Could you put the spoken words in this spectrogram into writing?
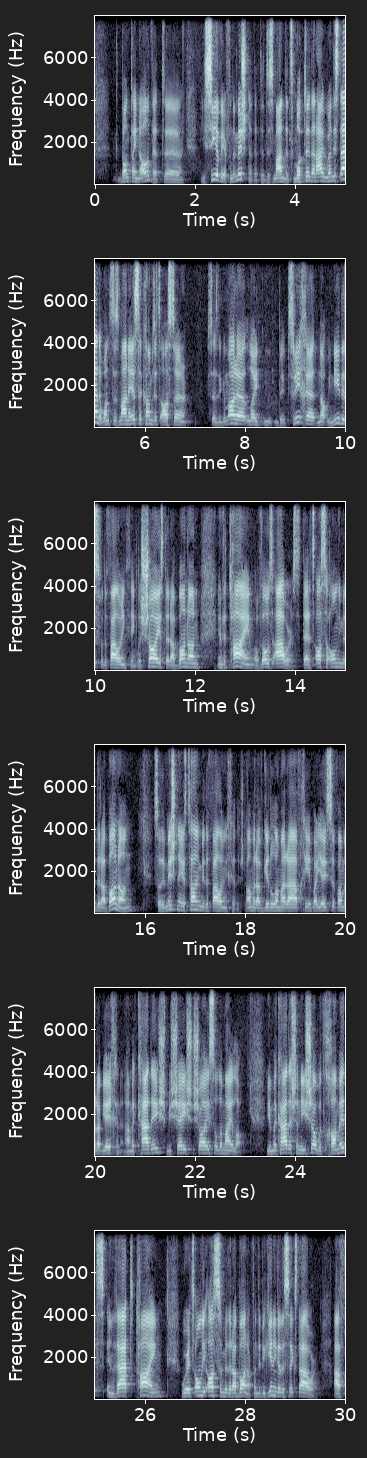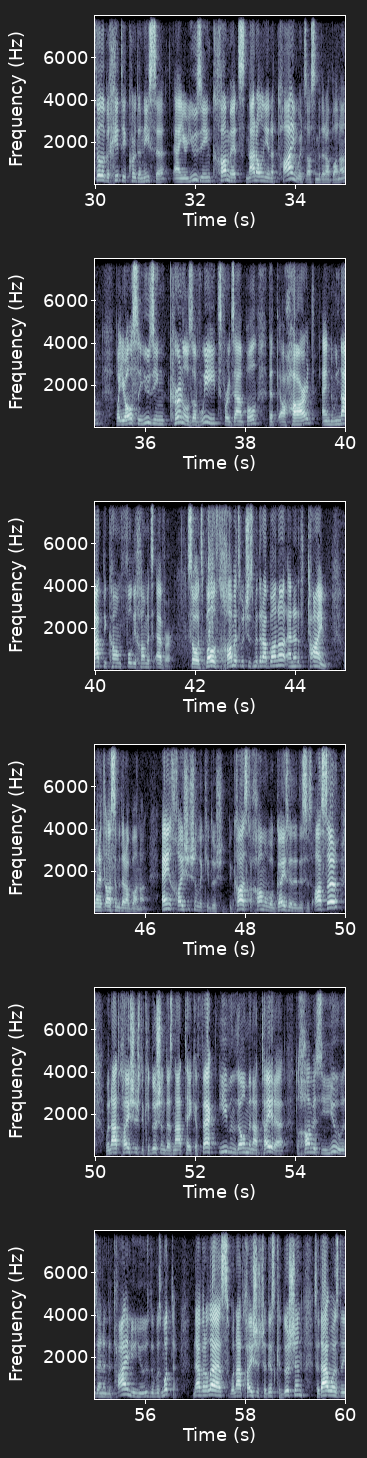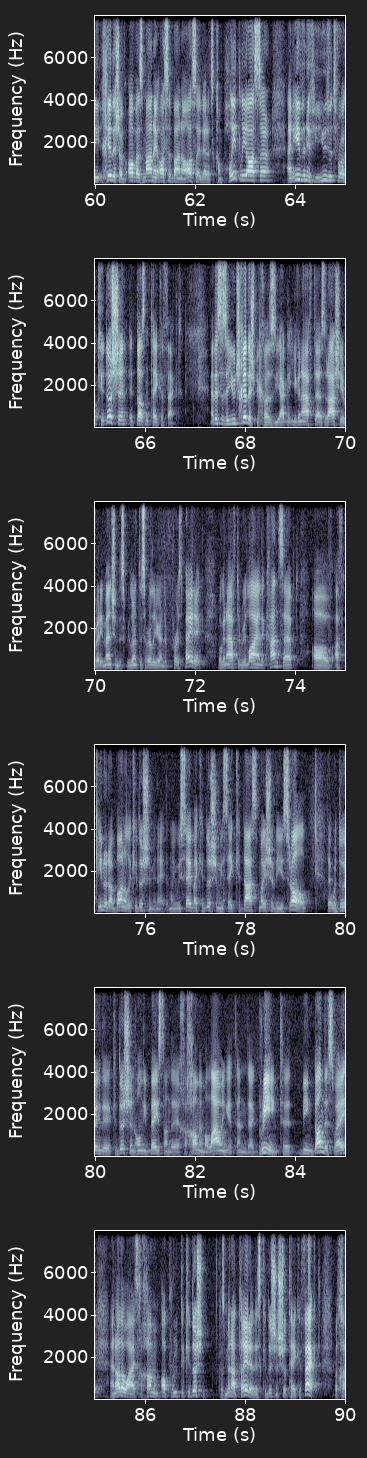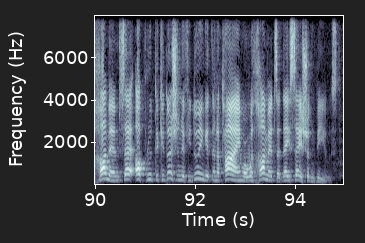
Don't I know that uh, you see over here from the Mishnah that the Zman that's Mutter, then I understand that once the Zman Issa comes, it's also Says the Gemara, the tzriche, no, we need this for the following thing. L'shois the Rabbanon, in the time of those hours, that it's also only mid Rabbanon, so the Mishnah is telling me the following chiddush. Amar Rav Gidel Amar Rav Chia Bar Yosef Amar Rav Yechanan. HaMekadesh Mishesh Shois Olamayla. You Mekadesh Anisha with chametz in that time where it's only awesome mid Rabbanon, from the beginning of the sixth hour afila bechiti kurdanisa, and you're using chametz not only in a time where it's asim rabbanon, but you're also using kernels of wheat, for example, that are hard and do not become fully chametz ever. So it's both chametz, which is midrabanan, and a time when it's aser midrabanan. Ein chayshishin lekidushin. Because chachamim will geyser that this is aser, we're not chayshish, the kiddushin does not take effect, even though minatayra, the chametz you use, and in the time you used, it was mutter. Nevertheless, we're not chayshish to this kiddushin, so that was the chiddush of avazmane aser bana that it's completely aser, and even if you use it for a kiddushin, it doesn't take effect. And this is a huge chiddush because you're going to have to, as Rashi already mentioned this, we learned this earlier in the first Pedic, we're going to have to rely on the concept of afkinu rabbana lekidushim mined. And when we say by kiddushin, we say kedas Moshe v'Yisrael, that we're doing the kiddushin only based on the chachamim allowing it and agreeing to being done this way, and otherwise chachamim uproot the kiddushin. Because minat Torah, this kiddushin should take effect. But chachamim say uproot the kiddushin if you're doing it in a time or with chametz that they say shouldn't be used.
